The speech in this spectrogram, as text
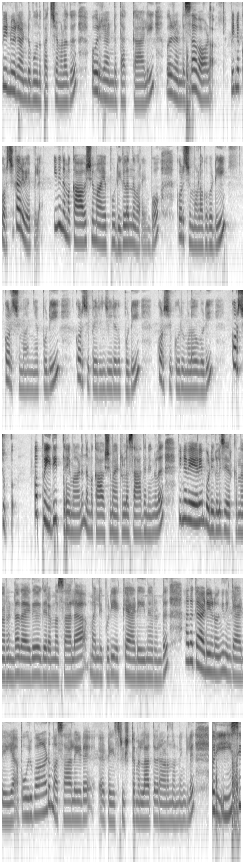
പിന്നെ ഒരു രണ്ട് മൂന്ന് പച്ചമുളക് ഒരു രണ്ട് തക്കാളി ഒരു രണ്ട് സവാള പിന്നെ കുറച്ച് കറിവേപ്പില. ഇനി നമുക്ക് ആവശ്യമായ പൊടികളെന്ന് പറയുമ്പോൾ കുറച്ച് മുളക് പൊടി കുറച്ച് മഞ്ഞൾപ്പൊടി കുറച്ച് പെരുംജീരകപ്പൊടി കുറച്ച് കുരുമുളക് പൊടി കുറച്ച് ഉപ്പ്. അപ്പോൾ ഇത് ഇത്രയുമാണ് നമുക്ക് ആവശ്യമായിട്ടുള്ള സാധനങ്ങൾ പിന്നെ വേറെയും പൊടികൾ ചേർക്കുന്നവരുണ്ട്. അതായത് ഗരം മസാല മല്ലിപ്പൊടി ഒക്കെ ആഡ് ചെയ്യുന്നവരുണ്ട്. അതൊക്കെ ആഡ് ചെയ്യണമെങ്കിൽ നിങ്ങൾക്ക് ആഡ് ചെയ്യാം. അപ്പോൾ ഒരുപാട് മസാലയുടെ ടേസ്റ്റ് ഇഷ്ടമല്ലാത്തവരാണെന്നുണ്ടെങ്കിൽ ഒരു ഈസി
